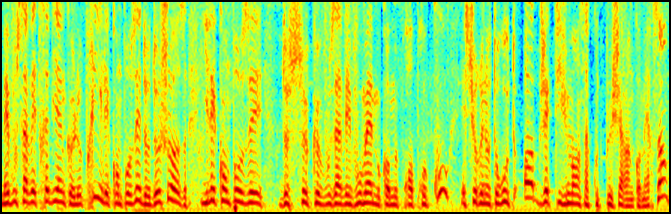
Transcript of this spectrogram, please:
Mais vous savez très bien que le prix, il est composé de deux choses. Il est composé de ce que vous avez vous-même comme propre coût, et sur une autoroute, objectivement, ça coûte plus cher à un commerçant,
